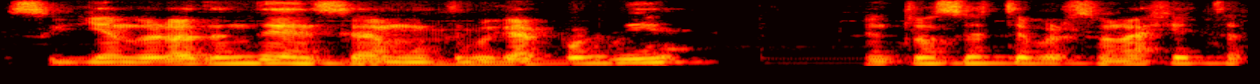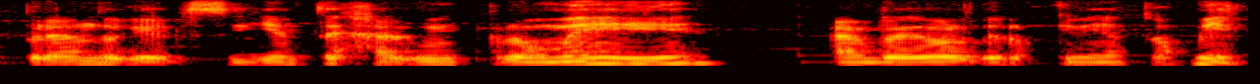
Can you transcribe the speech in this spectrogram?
siguiendo la tendencia de multiplicar por 10, entonces este personaje está esperando que el siguiente halving promedie alrededor de los 500.000.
